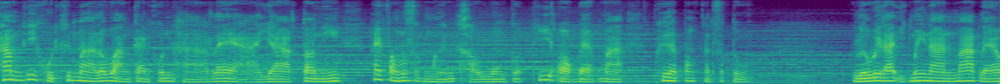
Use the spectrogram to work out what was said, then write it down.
ถ้ำที่ขุดขึ้นมาระหว่างการค้นหาแร่หายากตอนนี้ให้ความรู้สึกเหมือนเขาวงกฏที่ออกแบบมาเพื่อป้องกันศัตรูเหลือเวลาอีกไม่นานมากแล้ว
